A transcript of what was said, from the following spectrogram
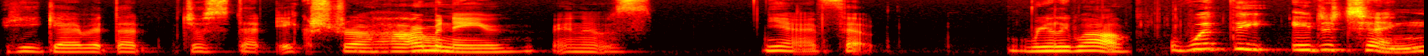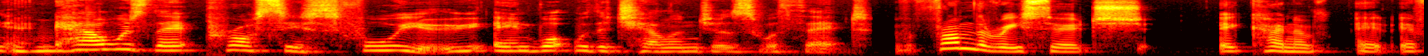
he gave it that just that extra harmony, and it was yeah, it felt really well. With the editing, Mm-hmm. how was that process for you, and what were the challenges with that? From the research, it kind of it, it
